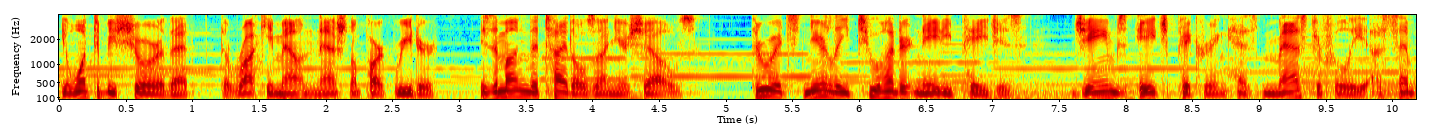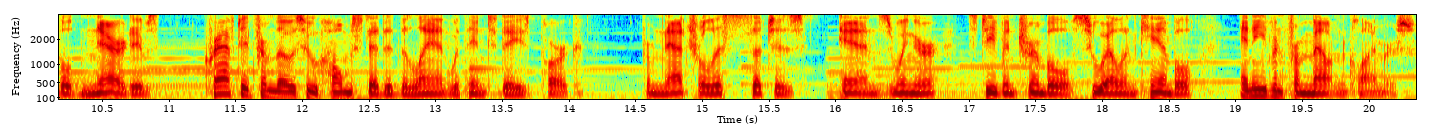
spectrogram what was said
you'll want to be sure that the Rocky Mountain National Park Reader is among the titles on your shelves. Through its nearly 280 pages, James H. Pickering has masterfully assembled narratives crafted from those who homesteaded the land within today's park from naturalists such as Ann Zwinger, Stephen Trimble, Sue Ellen Campbell, and even from mountain climbers.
